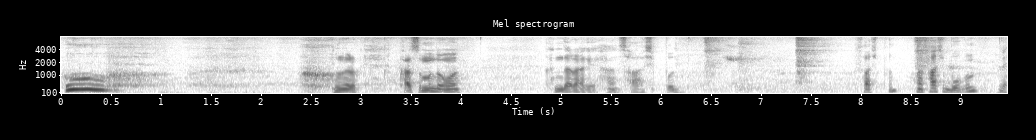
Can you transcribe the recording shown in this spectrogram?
후. 오늘 이렇게 가슴 운동은 간단하게 한 40분. 40분? 한 45분? 네.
